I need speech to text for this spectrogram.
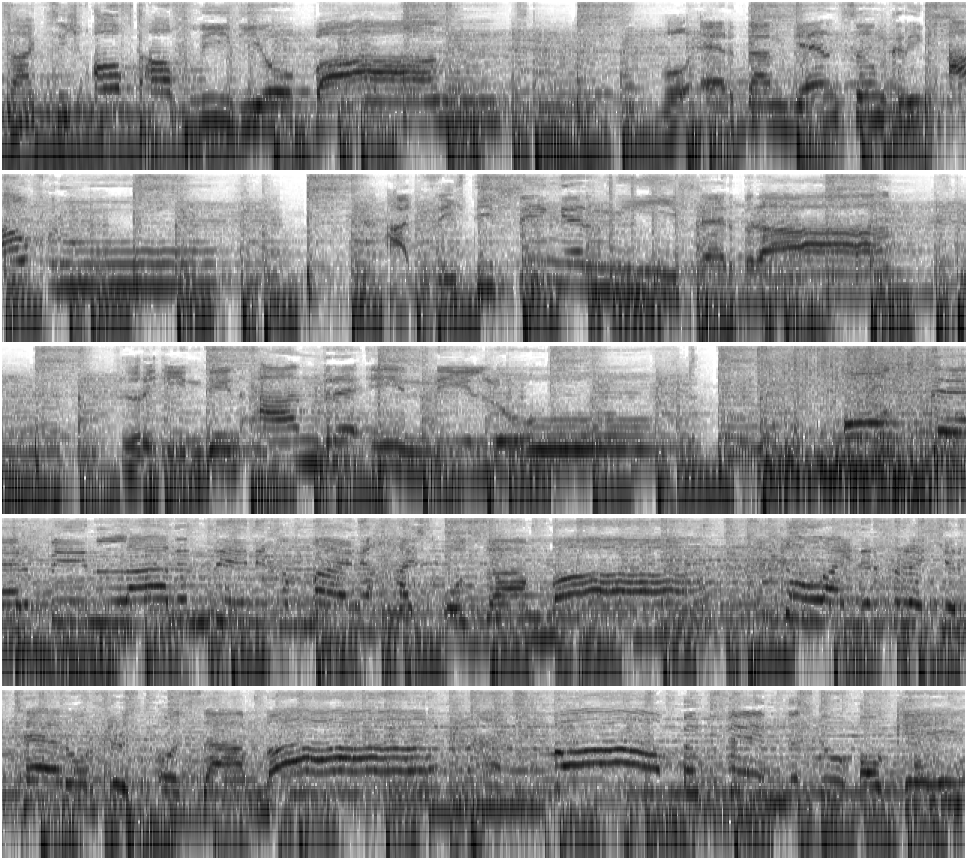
Zeigt sich oft auf Videoband, wo er dann gern zum Krieg aufruft hat sich die Finger nie verbrannt. Für ihn gehen andere in die Luft. Und der Bin Laden, den ich meine, heißt Osama. Kleiner frecher Terrorfürst Osama. Findest du okay?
